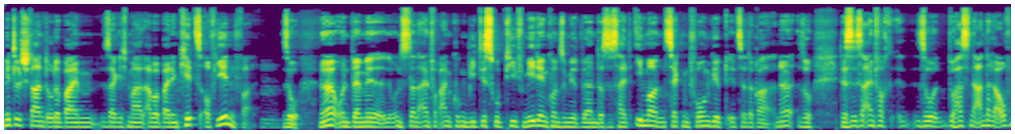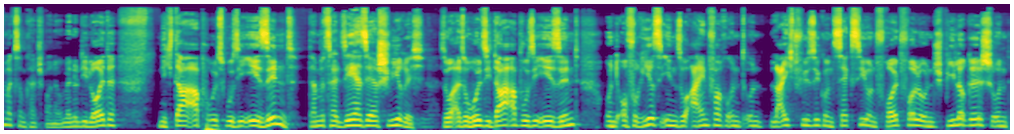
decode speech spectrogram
Mittelstand oder beim, sag ich mal, aber bei den Kids auf jeden Fall. Mhm. So, ne? Und wenn wir uns dann einfach angucken, wie disruptiv Medien konsumiert werden, dass es halt immer ein Second Phone gibt, etc., ne? So, das ist einfach so, du hast eine andere Aufmerksamkeitsspanne. Und wenn du die Leute nicht da abholst, wo sie eh sind, dann wird es halt sehr, sehr schwierig. Ja. So, also hol sie da ab, wo sie eh sind und offerier es ihnen so einfach und, und leichtfüßig und sexy und freudvoll und spielerisch und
